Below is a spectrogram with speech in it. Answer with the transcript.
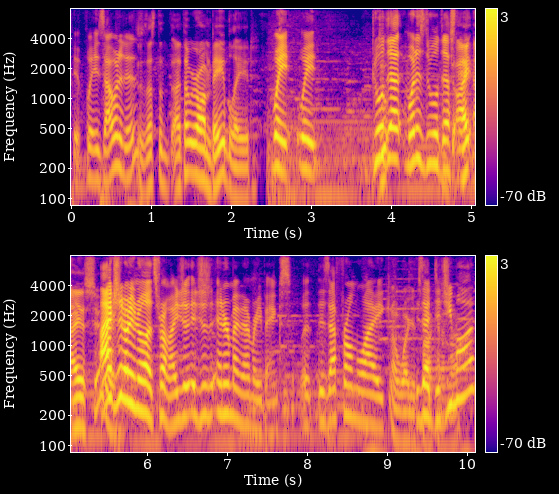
man? Wait, is that what it is? that's the. I thought we were on Beyblade. Wait, wait. Dual Du- de- what is dual destiny? I, I assume. I actually don't even know what it's from. I just it just entered my memory banks. Is that from like? I don't know what you're Is that Digimon? about.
